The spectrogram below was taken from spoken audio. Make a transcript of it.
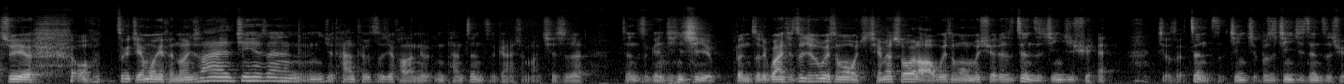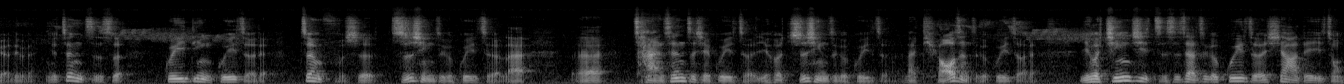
所以，我这个节目有很多人就说，哎，金先生，你就谈投资就好了，你你谈政治干什么？其实，政治跟经济有 本质的关系，这就是为什么我前面说了，为什么我们学的是政治经济学，就是政治经济，不是经济政治学，对不对？因为政治是规定规则的，政府是执行这个规则来，呃，产生这些规则以后执行这个规则来调整这个规则的，以后经济只是在这个规则下的一种。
